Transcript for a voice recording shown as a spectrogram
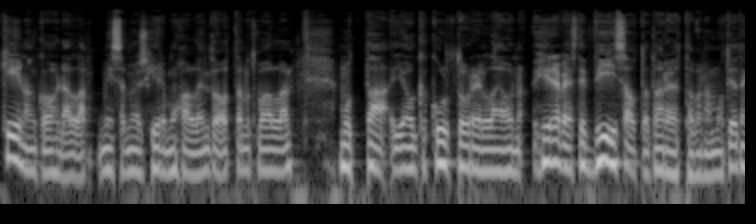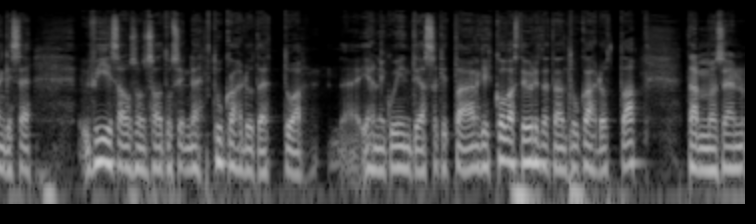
Kiinan kohdalla, missä myös hirmuhallinto on ottanut vallan, mutta jonka kulttuurilla on hirveästi viisautta tarjottavana, mutta jotenkin se viisaus on saatu sinne tukahdutettua, ihan niin kuin Intiassakin, tai ainakin kovasti yritetään tukahduttaa tämmöisen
